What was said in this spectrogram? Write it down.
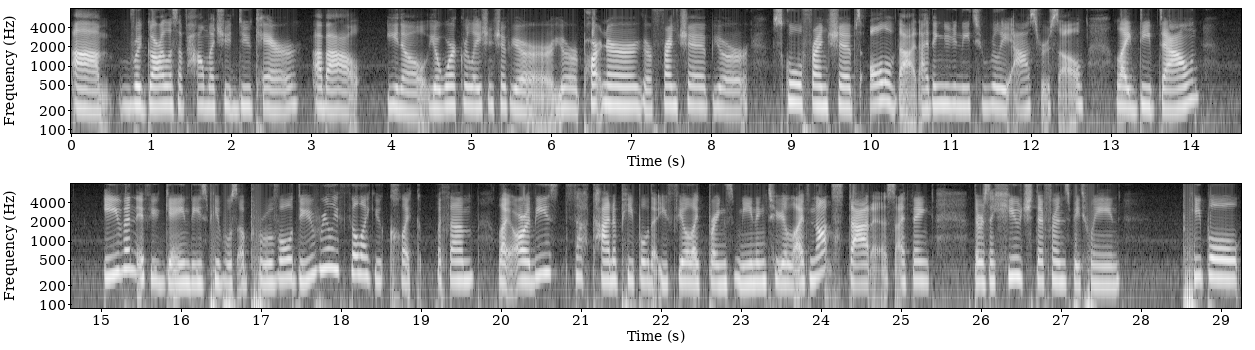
um, regardless of how much you do care about you know your work relationship your your partner your friendship your school friendships all of that i think you need to really ask yourself like deep down even if you gain these people's approval do you really feel like you click with them? Like are these the kind of people that you feel like brings meaning to your life? Not status. I think there's a huge difference between people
